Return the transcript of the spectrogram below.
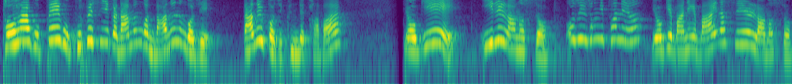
더하고 빼고 곱했으니까 남은 건 나누는 거지. 나눌 거지. 근데 봐봐. 여기에 1을 나눴어. 어, 선생님 성립하네요. 여기에 만약에 마이너스 1을 나눴어.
